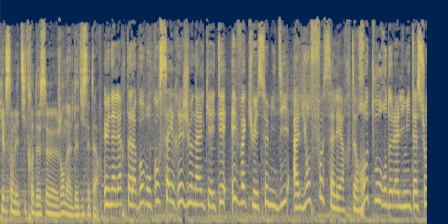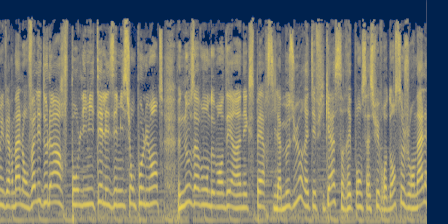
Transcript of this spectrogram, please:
Quels sont les titres de ce journal de 17h Une alerte à la bombe au conseil régional qui a été évacué ce midi à Lyon. Fausse alerte. Retour de la limitation hivernale en vallée de l'Arve pour limiter les émissions polluantes. Nous avons demandé à un expert si la mesure est efficace. Réponse à suivre dans ce journal.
